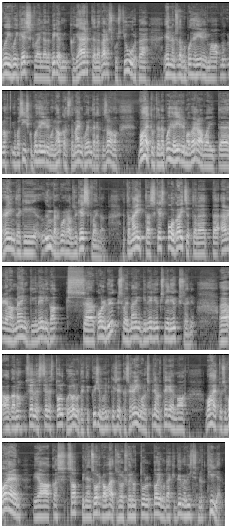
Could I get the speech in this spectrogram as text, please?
või, või keskväljale, pigem ikkagi äärtele värskust juurde. ennem seda, kui Põhja-Iirimaa, noh juba siis, kui Põhja-Iirimaa oli hakanud seda mängu enda kätte saama. vahetult enne Põhja-Iirimaa väravaid Reim tegi ümberkorralduse keskväljal. et ta näitas keskpoolkaitsjatele, et ärge enam mängige neli, kaks, kolm, üks, vaid mängige neli, üks, neli, üks on ju Äh, aga noh, sellest, sellest tolku ei olnud, ehk et küsimus on ikkagi see, kas Reim oleks pidanud tegema vahetusi varem ja kas Sappinen Sorga vahetus oleks võinud tul-, toimuda äkki kümme-viisteist minutit hiljem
